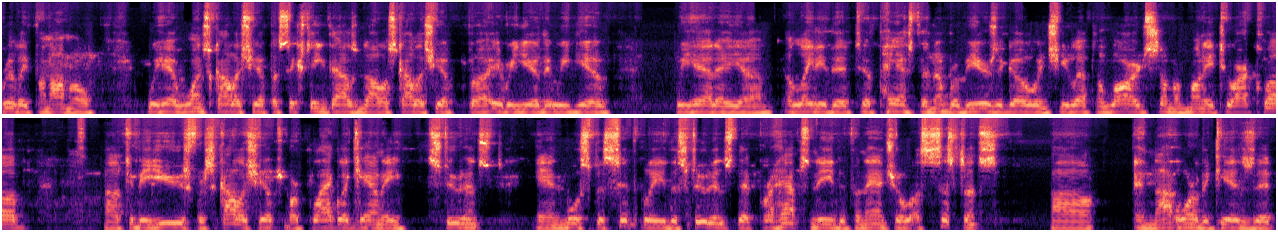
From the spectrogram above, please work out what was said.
really phenomenal. We have one scholarship, a $16,000 scholarship uh, every year that we give we had a, uh, a lady that uh, passed a number of years ago, and she left a large sum of money to our club uh, to be used for scholarships for Flagler County students, and more specifically, the students that perhaps need the financial assistance, uh, and not one of the kids that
